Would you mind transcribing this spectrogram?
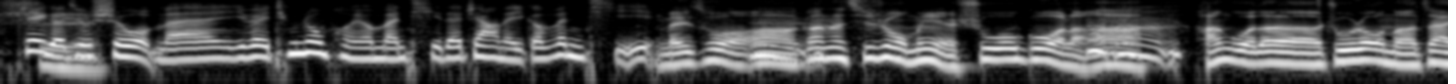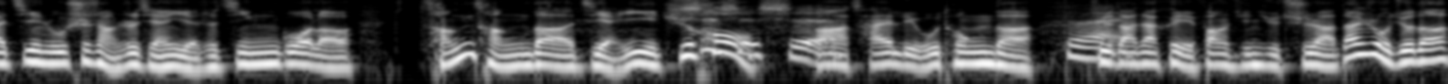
这个就是我们一位听众朋友们提的这样的一个问题。没错啊，刚才其实我们也说过了啊，韩国的猪肉呢，在进入市场之前也是经过了层层的检疫之后啊才流通的，所以大家可以放心去吃啊。但是我觉得，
